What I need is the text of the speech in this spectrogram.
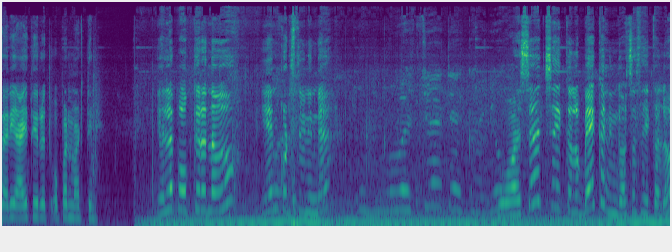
ಸರಿ, ಆಯ್ತು ಇರುತ್ತೆ ಓಪನ್ ಮಾಡ್ತೀನಿ. ಎಲ್ಲಪ್ಪ ಹೋಗ್ತಿರೋದು ನಾವು? ಏನು ಕೊಡಿಸ್ತೀವಿ ನಿಮಗೆ? ಹೊಸ ಸೈಕಲು ಬೇಕಾ ನಿಮ್ಗೆ ಹೊಸ ಸೈಕಲು?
